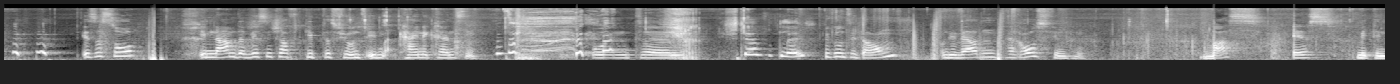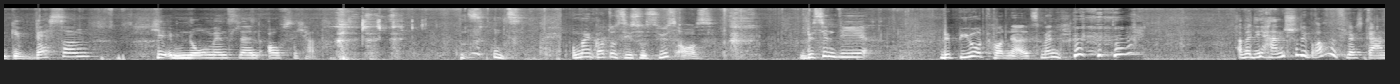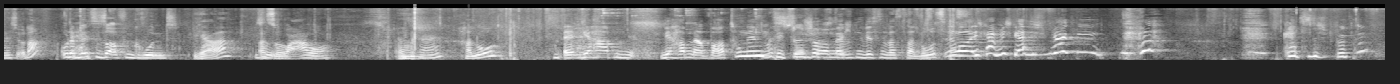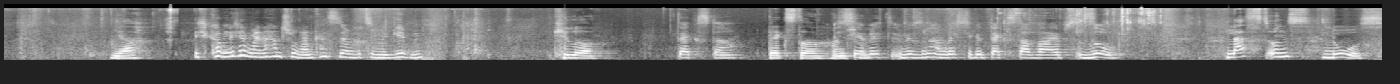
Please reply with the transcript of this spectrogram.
ist es so. Im Namen der Wissenschaft gibt es für uns eben keine Grenzen. Und ähm, ich sterbe gleich. Drückt uns die Daumen und wir werden herausfinden, was es mit den Gewässern hier im No Man's Land auf sich hat. Oh mein Gott, du siehst so süß aus. Ein bisschen wie eine Biotonne als Mensch. Aber die Handschuhe, die brauchen wir vielleicht gar nicht, oder? Oder willst du so auf den Grund? Ja, also. So, wow. Ähm, Okay. hallo? Äh, wir, haben, wir haben Erwartungen. Was die stimmt, Zuschauer möchten wissen, was da los ist. Oh, ich kann mich gar nicht bücken. Kannst du nicht bücken? Ja, Ich komme nicht an meine Handschuhe ran. Kannst du die mal bitte mir geben? Killer, Dexter. Dexter, Ich sehe Handschuhe. richtig, wir sind, haben richtige Dexter-Vibes. So, lasst uns los.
